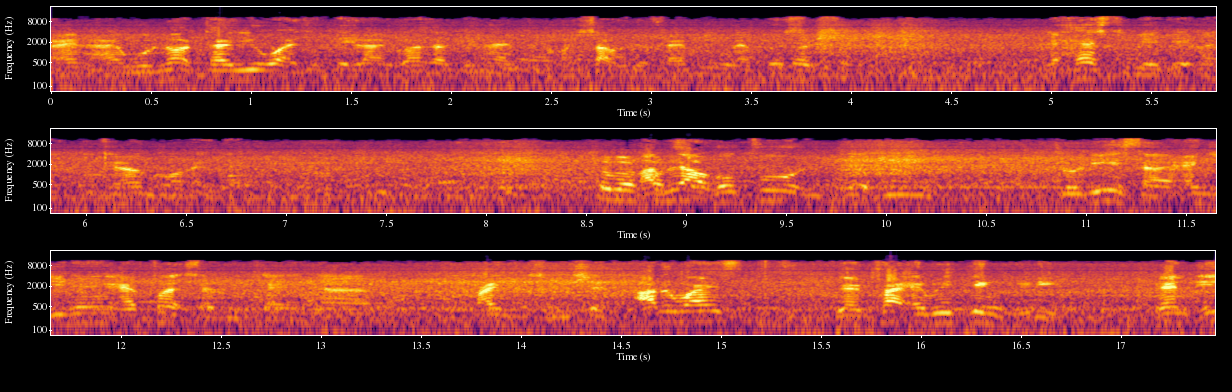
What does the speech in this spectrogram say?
and I will not tell you what is the deadline because I think I have to consult with the family members. There has to be a deadline. It cannot go on like that. So we'll But we are hopeful that we, through these uh, engineering efforts that we can uh, find a solution. Otherwise, we have tried everything really Plan A,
